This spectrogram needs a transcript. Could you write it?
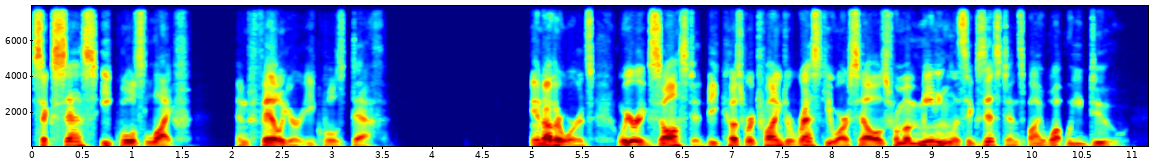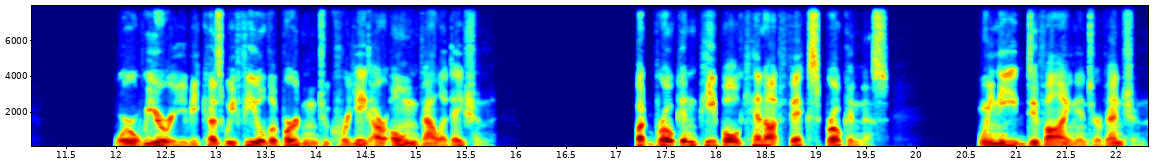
success equals life, and failure equals death. In other words, we're exhausted because we're trying to rescue ourselves from a meaningless existence by what we do. We're weary because we feel the burden to create our own validation. But broken people cannot fix brokenness. We need divine intervention.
